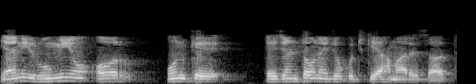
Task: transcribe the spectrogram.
یعنی رومیوں اور ان کے ایجنٹوں نے جو کچھ کیا ہمارے ساتھ۔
